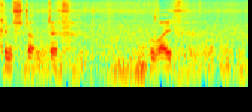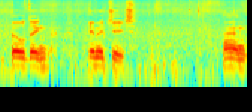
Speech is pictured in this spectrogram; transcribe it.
constructive life building images. And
